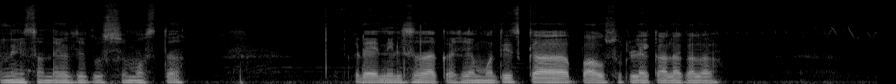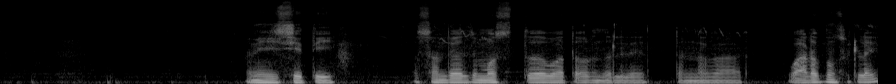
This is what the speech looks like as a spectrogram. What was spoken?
आणि संध्याकाळचे दृश्य मस्त. इकडे निलसर आकाश आहे मध्येच का पाऊस सुटलाय काला काला. आणि ही शेती. संध्याकाळचं मस्त वातावरण झालेलं आहे. थंडगार. वारा पण सुटलाय.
